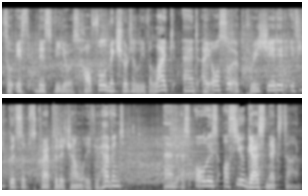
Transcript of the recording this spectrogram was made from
So if this video is helpful, make sure to leave a like and I also appreciate it if you could subscribe to the channel if you haven't. And as always, I'll see you guys next time.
